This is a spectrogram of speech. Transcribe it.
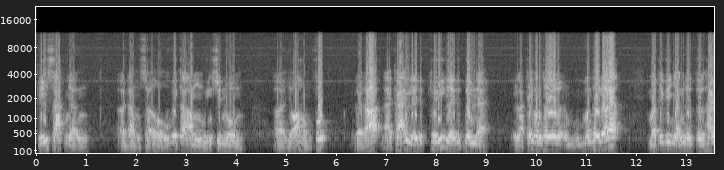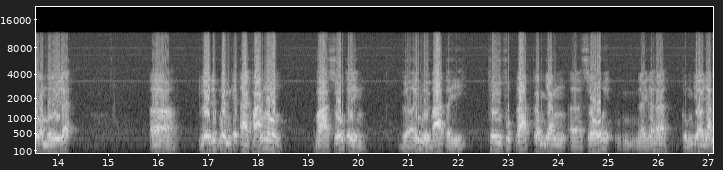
ký xác nhận uh, đồng sở hữu với các ông Nguyễn Sinh Hùng, uh, Võ Hồng Phúc, rồi đó đại khái Lê Đức Thúy, Lê Đức Minh nè là cái văn thư văn thư đó, đó. Mà TV nhận được từ 2010 đó. À, Lê Đức Minh cái tài khoản luôn. Và số tiền gửi 13 tỷ thư phúc đáp công dân uh, ờ, số này đó ha cũng do giám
